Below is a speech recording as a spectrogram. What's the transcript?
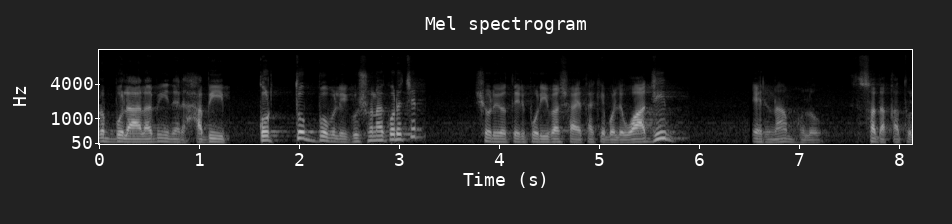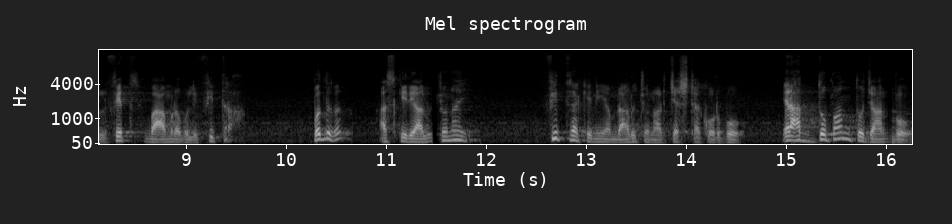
রব্বুল আলমিনের হাবিব কর্তব্য বলে ঘোষণা করেছেন। শরীয়তের পরিভাষায় তাকে বলে ওয়াজিব। এর নাম হলো সাদাকাতুল ফিত্র বা আমরা বলি ফিতরা। বন্ধুগণ, আজকের এই আলোচনায় ফিতরাকে নিয়ে আমরা আলোচনার চেষ্টা করব। এর আদ্যপান্ত জানব।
